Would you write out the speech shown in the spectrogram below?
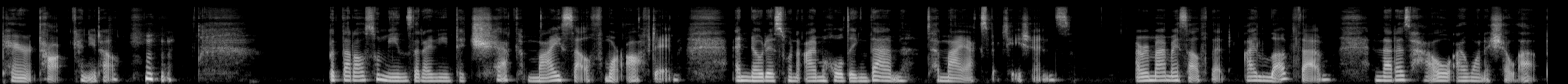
Parent talk, can you tell? but that also means that I need to check myself more often and notice when I'm holding them to my expectations. I remind myself that I love them and that is how I want to show up.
